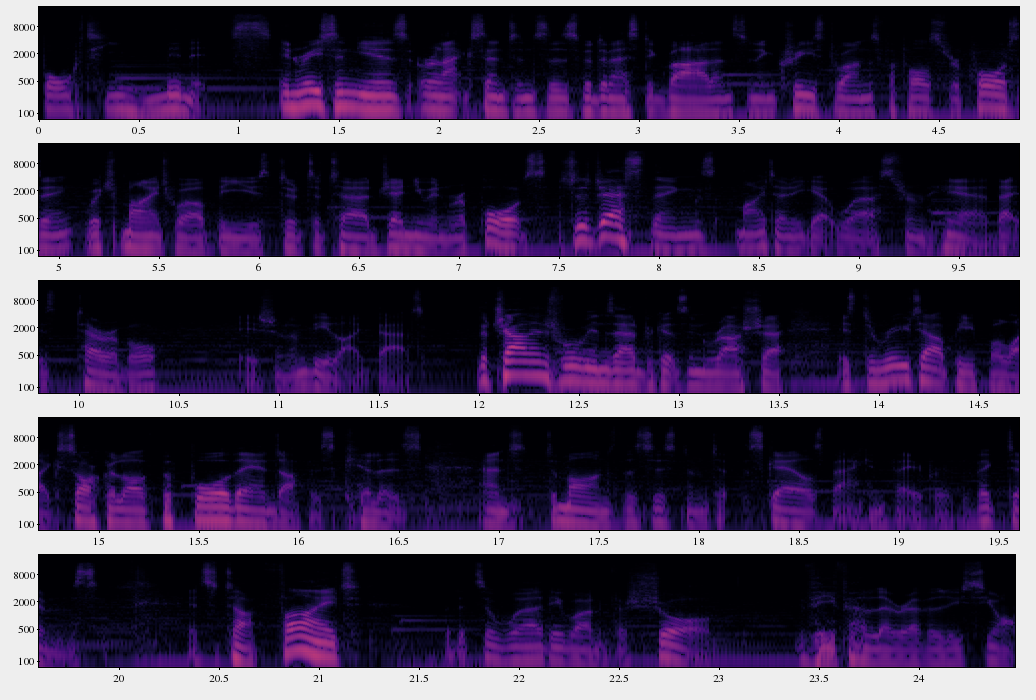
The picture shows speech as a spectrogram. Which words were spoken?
40 minutes. In recent years, relaxed sentences for domestic violence and increased ones for false reporting, which might well be used to deter genuine reports, suggest things might only get worse from here. That is terrible. It shouldn't be like that. The challenge for women's advocates in Russia is to root out people like Sokolov before they end up as killers and demand the system tip the scales back in favor of the victims. It's a tough fight, but it's a worthy one for sure. Vive la revolution.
